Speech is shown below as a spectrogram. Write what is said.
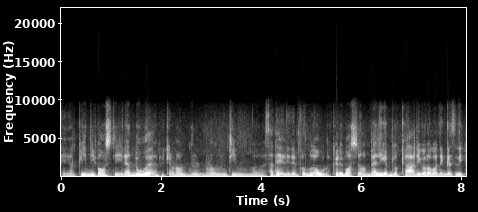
E Alpine i posti ne ha due perché non ha un, non ha un team satellite in Formula 1 e quei due posti sono belli che bloccati con Ocon Gasly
